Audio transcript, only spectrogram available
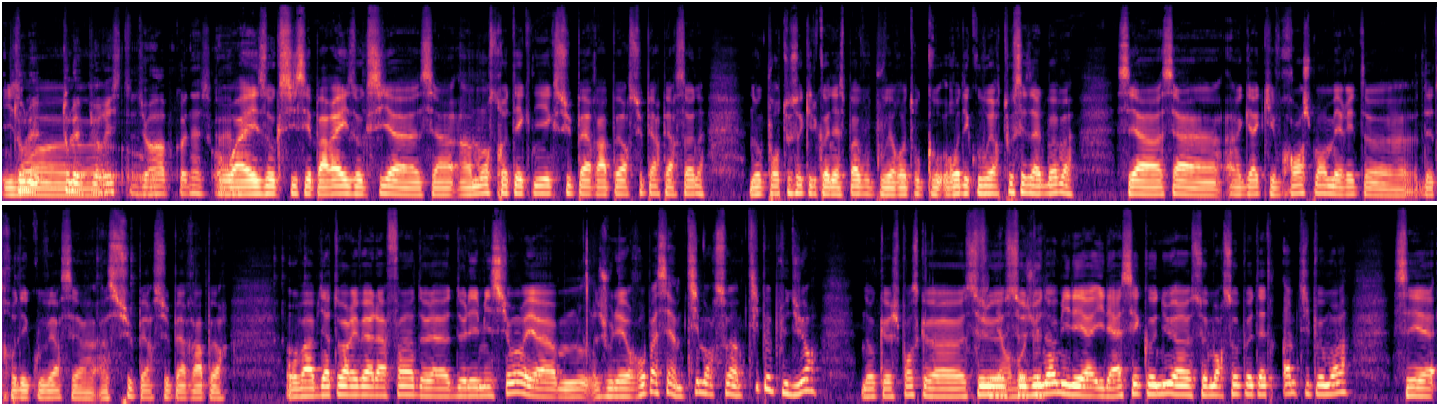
ils tous, ont. les, euh, tous les puristes du rap connaissent. quand même. Ouais, Zoxy c'est pareil. Zoxy euh, c'est un, un monstre technique, super rappeur, super personne. Donc pour tous ceux qui le connaissent pas, vous pouvez redécouvrir tous ses albums. C'est un, c'est un, un gars qui franchement mérite euh, d'être redécouvert. C'est un, super super rappeur. On va bientôt arriver à la fin de, l'émission et euh, je voulais repasser un petit morceau un petit peu plus dur. Donc euh, je pense que euh, ce, jeune homme, il est, il est assez connu. hein. Ce morceau peut-être un petit peu moins. C'est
